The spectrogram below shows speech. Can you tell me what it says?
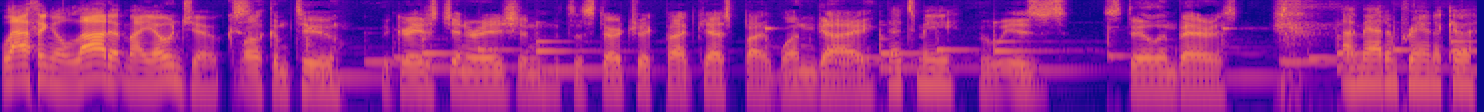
laughing a lot at my own jokes. Welcome to The Greatest Generation. It's a Star Trek podcast by one guy That's me. who is still embarrassed. I'm Adam Pranica.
